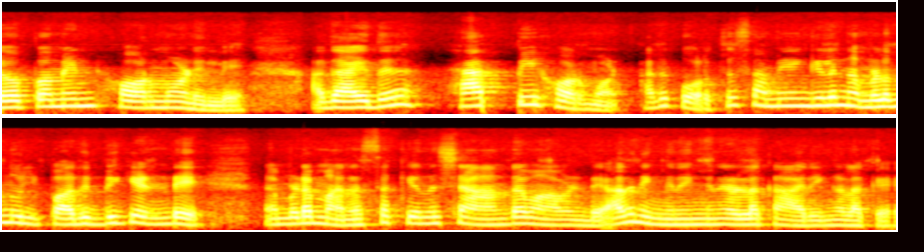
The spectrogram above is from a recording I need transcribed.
ഡോപ്പമിൻ ഹോർമോൺ ഇല്ലേ അതായത് ഹാപ്പി ഹോർമോൺ. അത് കുറച്ച് സമയമെങ്കിലും നമ്മളൊന്ന് ഉൽപ്പാദിപ്പിക്കണ്ടേ? നമ്മുടെ മനസ്സൊക്കെ ഒന്ന് ശാന്തമാവണ്ടേ? അതിനിങ്ങനെ ഇങ്ങനെയുള്ള കാര്യങ്ങളൊക്കെ.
